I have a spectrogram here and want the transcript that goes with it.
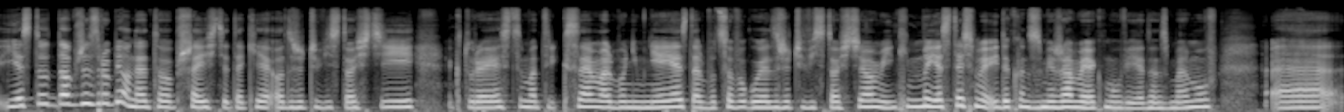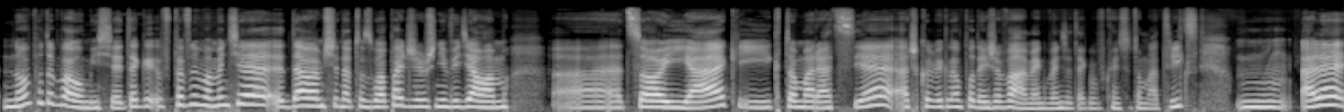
jest to dobrze zrobione, to przejście takie od rzeczywistości, która jest Matrixem, albo nim nie jest, albo co w ogóle jest rzeczywistością i kim my jesteśmy i dokąd zmierzamy, jak mówi jeden z memów. E, no, podobało mi się. Tak w pewnym momencie dałam się na to złapać, że już nie wiedziałam, co i jak i kto ma rację, aczkolwiek no podejrzewałam, jak będzie tak w końcu to Matrix. Mm, ale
